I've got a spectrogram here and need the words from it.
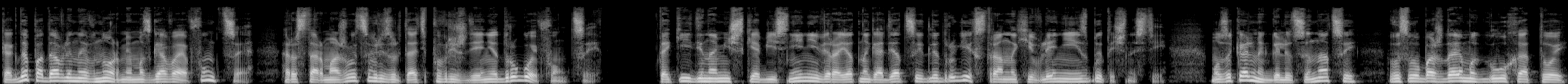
когда подавленная в норме мозговая функция растормаживается в результате повреждения другой функции. Такие динамические объяснения, вероятно, годятся и для других странных явлений и избыточностей, музыкальных галлюцинаций, высвобождаемых глухотой,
